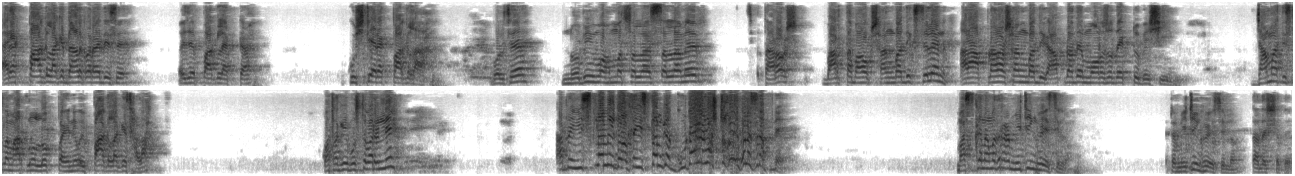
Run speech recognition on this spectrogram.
আর এক পাগলাকে দাঁড় করায় দিছে ওই যে পাগলা একটা। কুষ্টিয়ার এক পাগলা। বলছে, নবী মোহাম্মদ সাল্লাহ সাল্লামের তারাও বার্তাবাহক সাংবাদিক ছিলেন, আর আপনারা সাংবাদিক, আপনাদের মর্যাদা একটু বেশি। জামাত ইসলাম আর কোনো লোক পায়নি ওই পাগলাকে ছাড়া। কথা কি বুঝতে পারেননি? আপনি ইসলামী দল তো ইসলামকে গোটাই নষ্ট করে ফেলেছেন আপনি। মাঝখানে আমাদের একটা মিটিং হয়েছিল। একটা মিটিং হয়েছিল তাদের সাথে।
